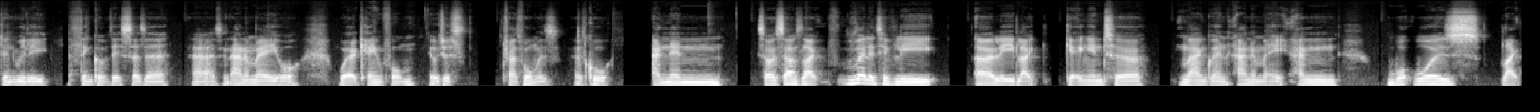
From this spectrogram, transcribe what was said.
Didn't really think of this as a uh, as an anime or where it came from. It was just Transformers. It was cool. And then so it sounds like relatively early, like getting into manga and anime. And what was like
